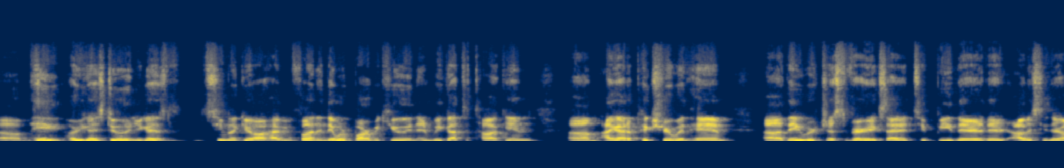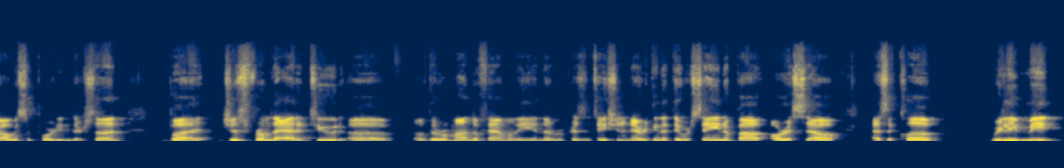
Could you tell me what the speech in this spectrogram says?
um, Hey, how are you guys doing? You guys seem like you're all having fun. And they were barbecuing and we got to talking. Um, I got a picture with him. Uh, they were just very excited to be there. They're obviously they're always supporting their son, but just from the attitude of of the Rimando family and the representation and everything that they were saying about RSL, as a club, really made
